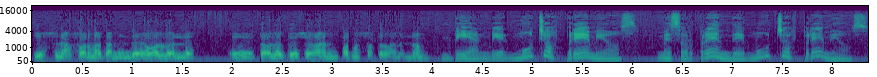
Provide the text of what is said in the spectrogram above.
y es una forma también de devolverle eh, todo lo que ellos dan por nosotros también, ¿no? Bien, bien, muchos premios, me sorprende, muchos premios.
